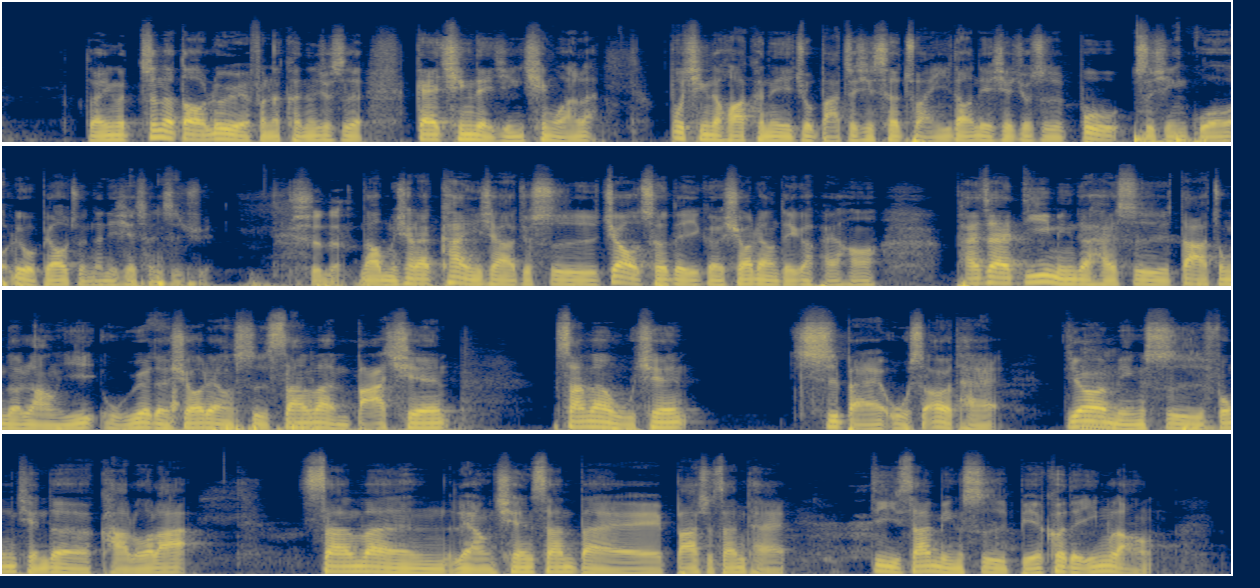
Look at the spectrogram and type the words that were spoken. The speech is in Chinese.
对吧？因为真的到六月份了，可能就是该清的已经清完了，不清的话，可能也就把这些车转移到那些就是不执行国六标准的那些城市去。是的，那我们先来看一下，就是轿车的一个销量的一个排行。排在第一名的还是大众的朗逸，五月的销量是三万八千三万五千七百五十二台。第二名是丰田的卡罗拉，三万两千三百八十三台。第三名是别克的英朗，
